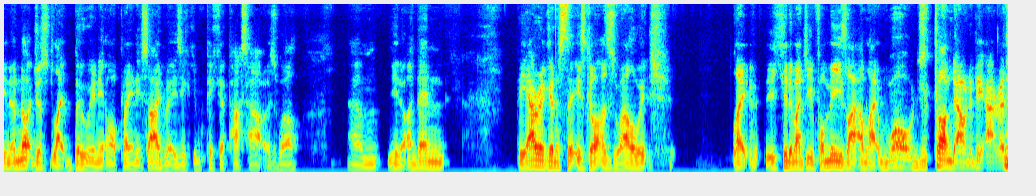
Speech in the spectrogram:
You know, not just like booting it or playing it sideways. He can pick a pass out as well. Um, you know, and then the arrogance that he's got as well, which like you can imagine for me, he's like I'm like, whoa, just calm down a bit, Aaron.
